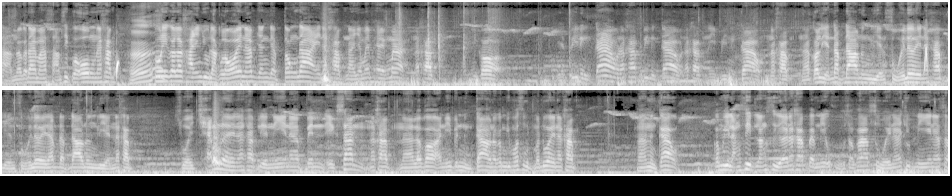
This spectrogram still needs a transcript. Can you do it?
สามเราก็ได้มาสามสิบกว่าองค์นะครับพวกนี้ก็ราคายังอยู่หลักร้อยนะครับยังแบบต้องได้นะครับนะยังไม่แพงมากนะครับ นี่ก็เหรียญปีหนึ่งเก้านะครับปีหนึ่งเก้านะครับนี่ปีหนึ่งเก้านะครับนะก็เหรียญดับดาวหนึ่งเหรียญสวยเลยนะครับเหรียญสวยเลยนะครับดับดาวหนึ่งเหรียญนะครับสวยแชมป์เลยนะครับเหรียญนี้นะเป็นเอกสั้นนะครับนะแล้วก็อันนี้เป็น 19 แล้วก็มีพระสุดมาด้วยนะครับ นะ19ก็มีหลังสิทธิ์หลังเสือนะครับ แบบนี้โอ้โหสภาพสวยนะ ชุดนี้นะส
